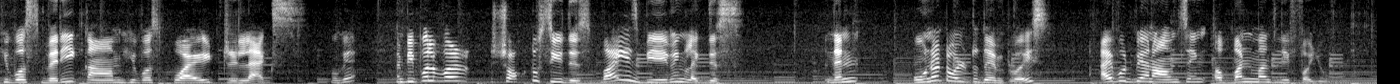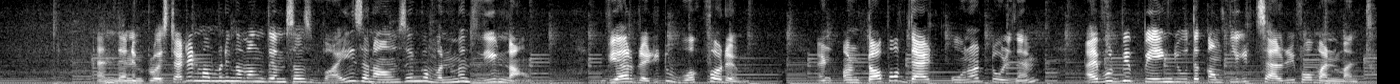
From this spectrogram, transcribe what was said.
He was very calm he was quite relaxed okay? And people were shocked to see this. Why is behaving like this? And then owner told to the employees i would be announcing a one month leave for you and then employees started murmuring among themselves why is announcing a one month leave now we are ready to work for him and on top of that owner told them i would be paying you the complete salary for one month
